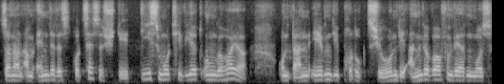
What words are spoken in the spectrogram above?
sondern am Ende des Prozesses steht. Dies motiviert ungeheuer. Und dann eben die Produktion, die angeworfen werden muss.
